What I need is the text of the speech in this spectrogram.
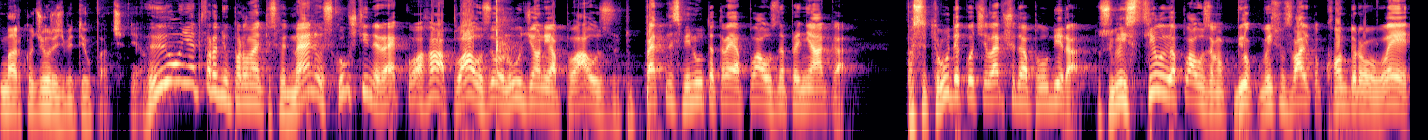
Marko Đurić biti upamćen. Jel? I on je tvrdio u parlamentu spred mene u Skupštini, rekao, aha, aplauz, on uđe, on je aplauz, 15 minuta traje aplauz na prednjaka. Pa se trude ko će lepše da aplaudira. To su bili stilovi aplauza, bilo, mi smo zvali to Kondorov let,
